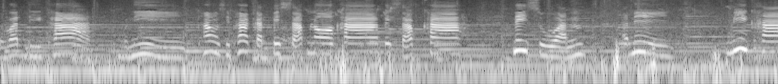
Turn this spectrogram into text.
สวัสดีค่ะวันนี้เข้าสิพากันไปซับนอค่ะไปซับค่ะในสวน อันนี้มีค่า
